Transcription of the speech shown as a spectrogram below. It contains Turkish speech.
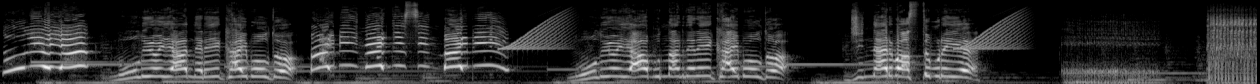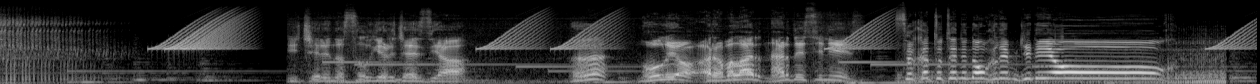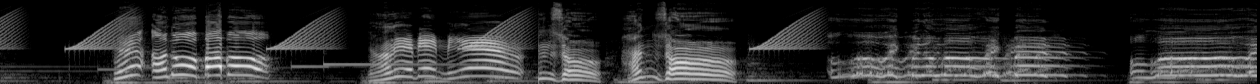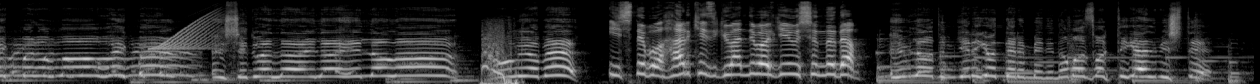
Ne oluyor ya? Ne oluyor ya nereye kayboldu? Ne oluyor ya bunlar nereye kayboldu? Cinler bastı burayı. İçeri nasıl gireceğiz ya? Ha? Ne oluyor? Arabalar neredesiniz? Sıkı tutunun oğlum gidiyor. He ano babo. Ne oluyor be miyav? Hanzo! Hanzo! Allahu Ekber, Allahu Eşhedü en la ilahe illallah. Ne oluyor be? İşte bu herkes güvenli bölgeye ışınladım. Evladım geri gönderin beni. Namaz vakti gelmişti.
